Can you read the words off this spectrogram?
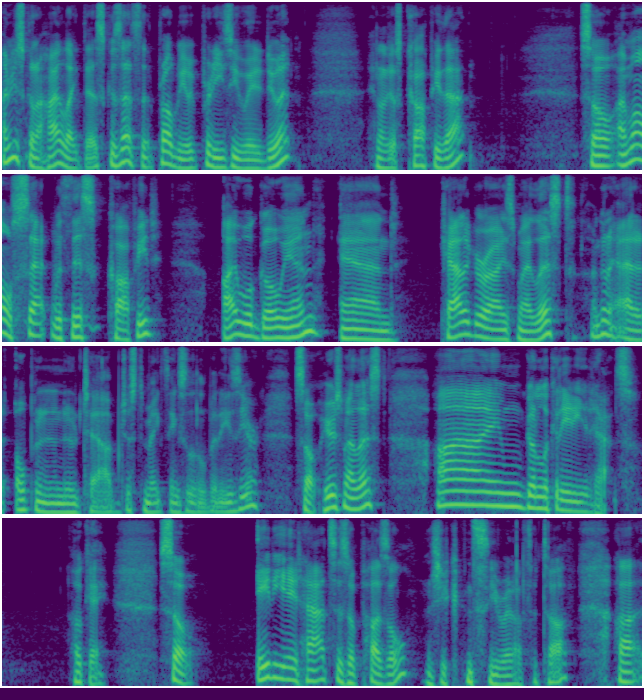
I'm just going to highlight this because that's probably a pretty easy way to do it. And I'll just copy that. So I'm all set with this copied. I will go in and categorize my list. I'm going to add it, open in a new tab just to make things a little bit easier. So here's my list. I'm going to look at 88 hats. Okay, so 88 hats is a puzzle, as you can see right off the top. Uh,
